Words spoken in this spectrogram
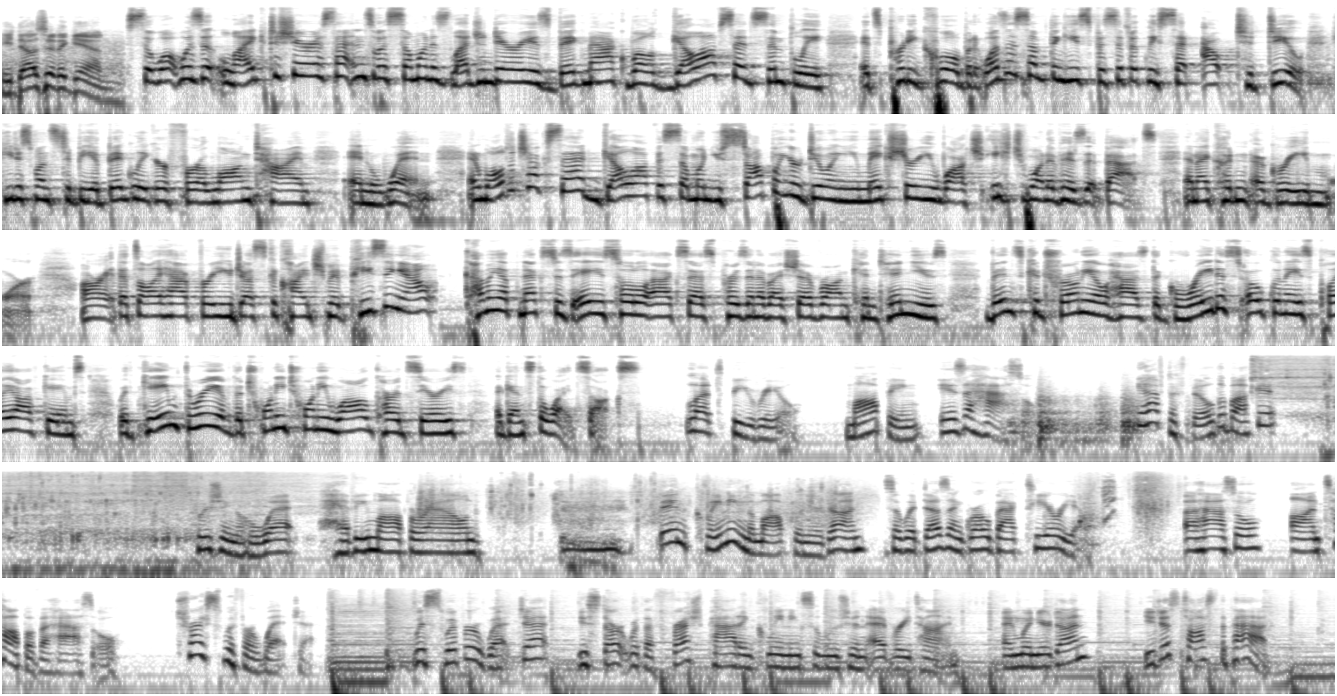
He does it again. So, what was it like to share a sentence with someone as legendary as Big Mac? Well, Gelof said simply, it's pretty cool, but it wasn't something he specifically set out to do. He just wants to be a big leaguer for a long time and win. And Waldichuk said, Gelof is someone you stop what you're doing, you make sure you watch each one of his at bats. And I couldn't agree more. All right, that's all I have for you, Jessica Kleinschmidt. Piecing out. Coming up next is A's Total Access presented by Chevron continues. Vince Cotroneo has the greatest Oakland A's playoff games with game three of the 2020 wildcard series against the White Sox. Let's be real. Mopping is a hassle. You have to fill the bucket, pushing a wet, heavy mop around, then cleaning the mop when you're done so it doesn't grow bacteria. A hassle on top of a hassle. Try Swiffer WetJet. With Swiffer WetJet, you start with a fresh pad and cleaning solution every time. And when you're done, you just toss the pad.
